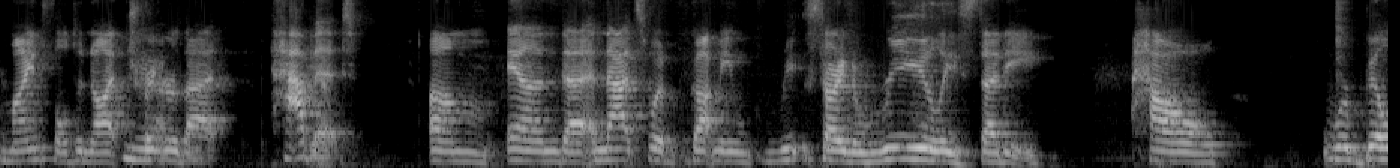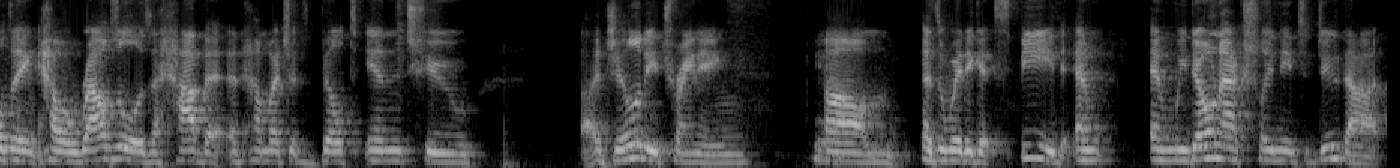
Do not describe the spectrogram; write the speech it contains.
mindful to not trigger yeah. that habit um, and uh, and that's what got me re- starting to really study how we're building how arousal is a habit and how much it's built into agility training yeah. um, as a way to get speed and and we don't actually need to do that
